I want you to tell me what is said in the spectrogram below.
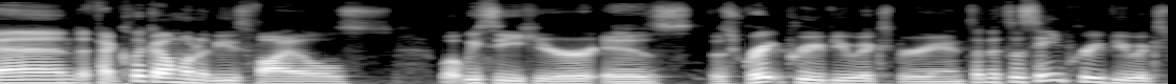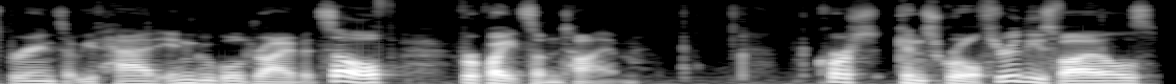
And if I click on one of these files, what we see here is this great preview experience, and it's the same preview experience that we've had in Google Drive itself for quite some time course, can scroll through these files.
